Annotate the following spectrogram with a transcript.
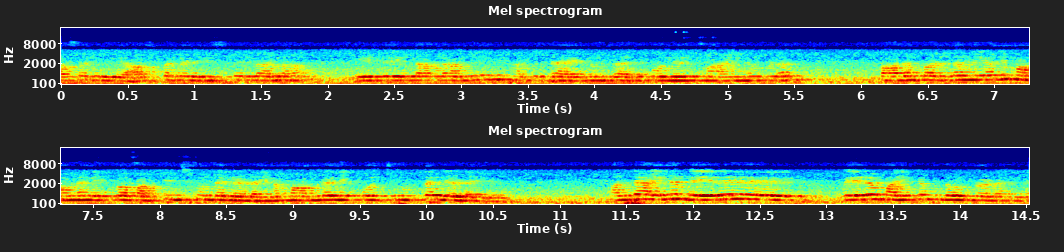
అసలు హాస్పిటల్ తీసుకెళ్ళాలా? ఏది వెళ్ళాలా అని నాకు ధైర్యం సరిపోలేదు మా ఆయన కూడా బాధపడతాను కానీ మమ్మల్ని ఎక్కువ పట్టించుకుంటలేడు ఆయన. మమ్మల్ని ఎక్కువ చూడలేడు ఆయన. అంటే ఆయన వేరే వేరే మైకంలో ఉన్నాడు ఆయన.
